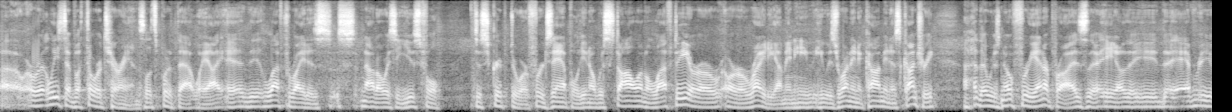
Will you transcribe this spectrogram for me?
uh, or at least of authoritarians. Let's put it that way. I, uh, the left right is not always a useful descriptor. For example, you know, was Stalin a lefty or a, or a righty? I mean, he, he was running a communist country. There was no free enterprise. The, you know, the, the, every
